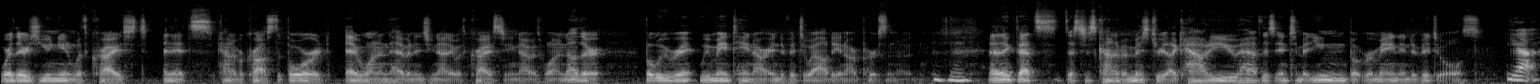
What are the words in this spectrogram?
Where there's union with Christ, and it's kind of across the board. Everyone in heaven is united with Christ and united with one another, but we re- we maintain our individuality and our personhood. Mm-hmm. And I think that's that's just kind of a mystery. Like, how do you have this intimate union but remain individuals? Yeah.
